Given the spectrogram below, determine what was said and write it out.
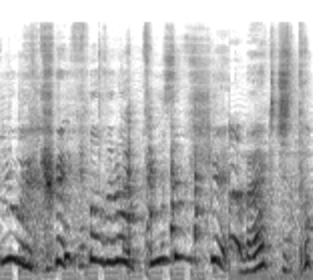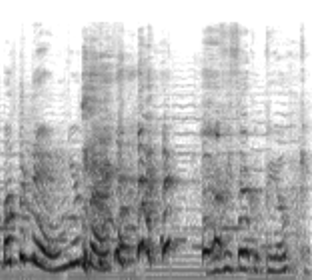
you ungrateful little piece of shit. Max, just put my banana in your mouth. Everything will be okay.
